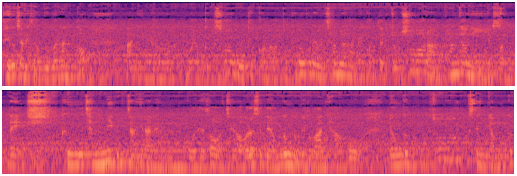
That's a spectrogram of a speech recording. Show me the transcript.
대극장에서 연극을 하는 거, 아니면 뭐 연극 수업을 듣거나 어떤 프로그램에 참여하는 것들이 좀 수월한 환경이었었는데 그 장미극장이라는 곳에서 제가 어렸을 때 연극 놀이도 많이 하고 연극 초등학생 연극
